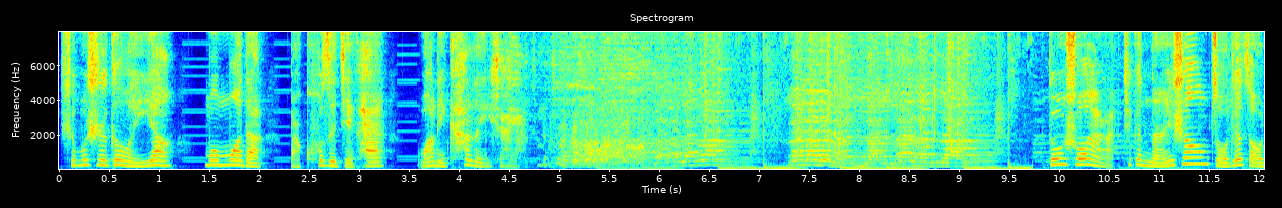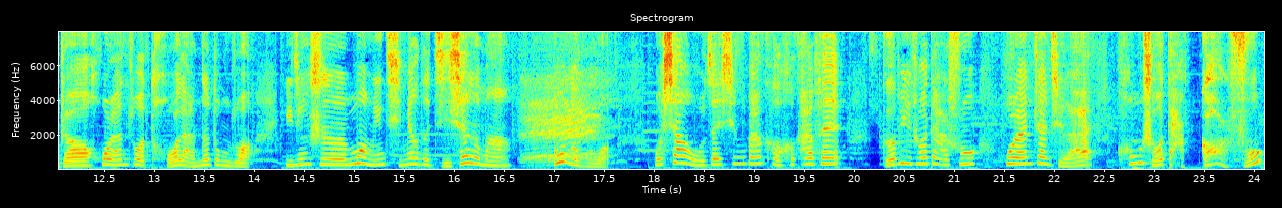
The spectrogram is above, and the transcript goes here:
是不是跟我一样，默默的把裤子解开，往里看了一下呀？都说啊，这个男生走着走着忽然做投篮的动作，已经是莫名其妙的极限了吗？不不不，我下午在星巴克喝咖啡，隔壁桌大叔忽然站起来空手打高尔夫。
